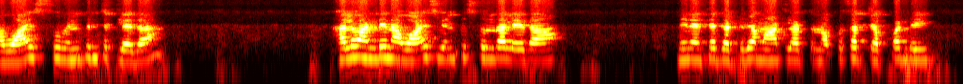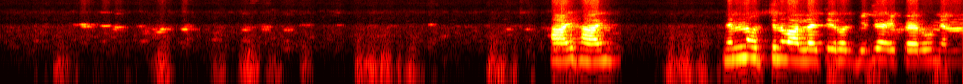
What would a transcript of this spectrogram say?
ఆ వాయిస్ వినిపించట్లేదా? హలో అండి నా వాయిస్ వినిపిస్తుందా లేదా? నేనైతే గట్టిగా మాట్లాడుతున్నా. ఒక్కసారి చెప్పండి. Hi hi. నిన్న వచ్చిన వాళ్ళైతే ఈరోజు బిజీ అయిపోయారు. నిన్న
